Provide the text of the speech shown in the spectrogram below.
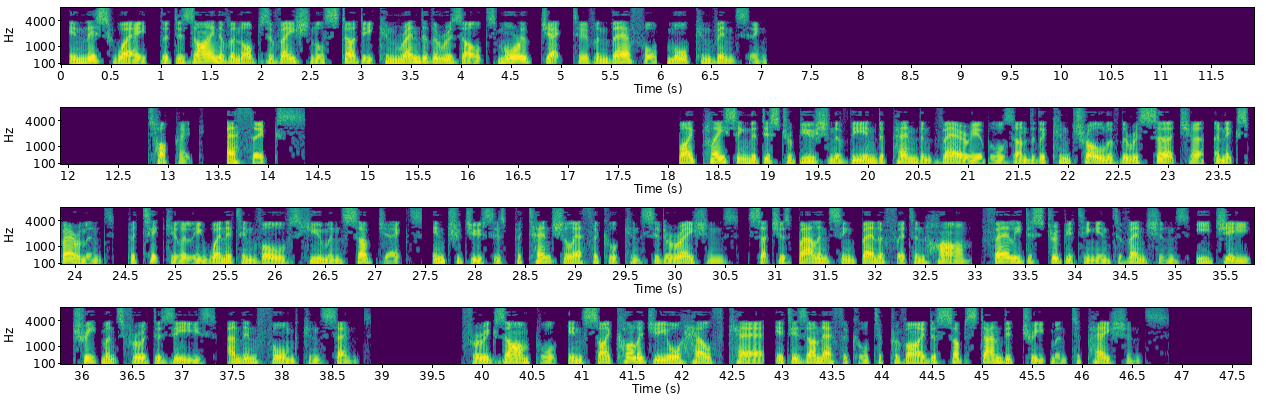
In this way, the design of an observational study can render the results more objective and therefore, more convincing. Ethics By placing the distribution of the independent variables under the control of the researcher, an experiment, particularly when it involves human subjects, introduces potential ethical considerations, such as balancing benefit and harm, fairly distributing interventions e.g., treatments for a disease, and informed consent. For example, in psychology or health care, it is unethical to provide a substandard treatment to patients.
